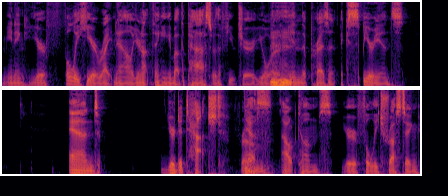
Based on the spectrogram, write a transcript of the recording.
meaning you're fully here right now. You're not thinking about the past or the future. You're mm-hmm. in the present experience. And you're detached from yes. outcomes. You're fully trusting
